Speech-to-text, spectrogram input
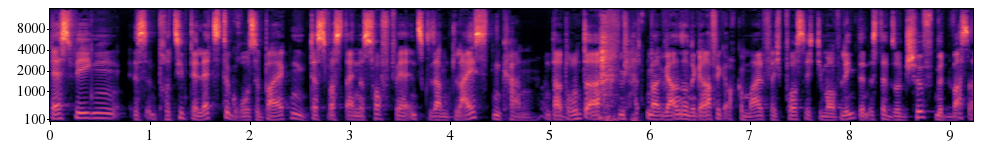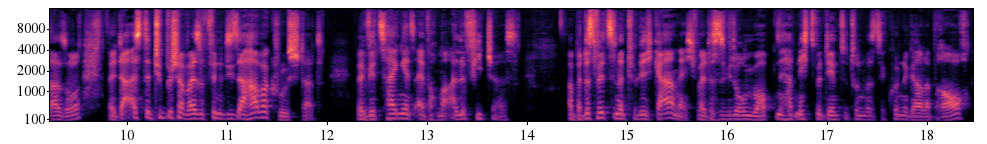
Deswegen ist im Prinzip der letzte große Balken das, was deine Software insgesamt leisten kann. Und darunter, wir hatten mal, wir haben so eine Grafik auch gemalt, vielleicht poste ich die mal auf LinkedIn, ist dann so ein Schiff mit Wasser so, weil da ist der typischerweise findet dieser Harbor Cruise statt. Weil wir zeigen jetzt einfach mal alle Features. Aber das willst du natürlich gar nicht, weil das ist wiederum überhaupt hat nichts mit dem zu tun, was der Kunde gerade braucht.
